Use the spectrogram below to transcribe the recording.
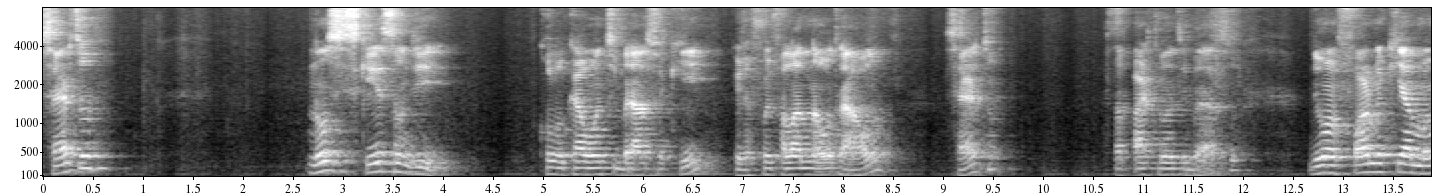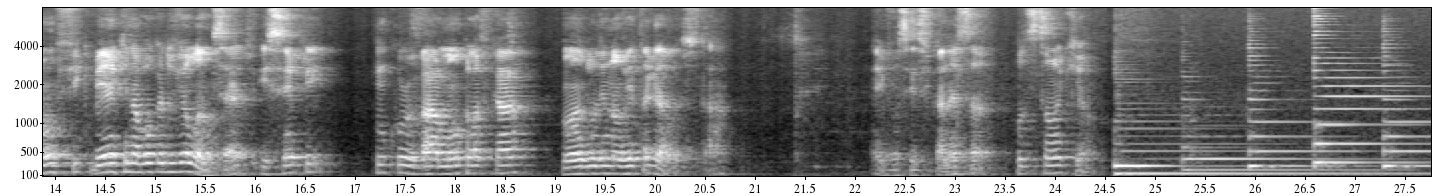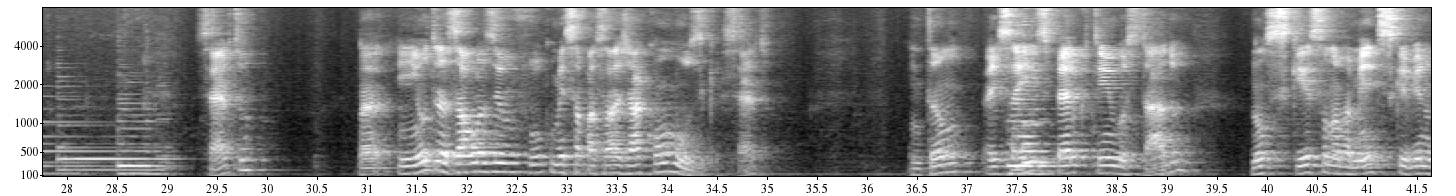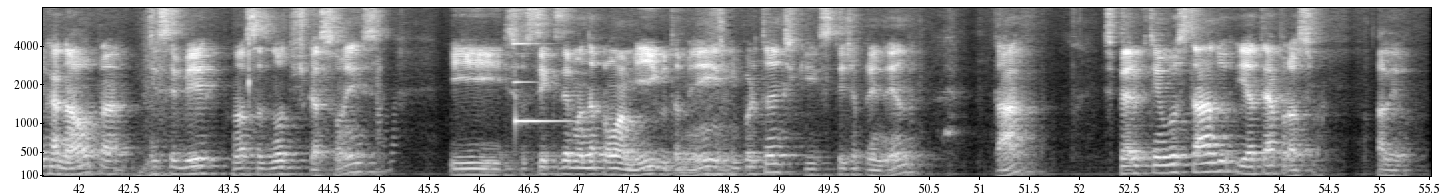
Certo? Não se esqueçam de colocar o antebraço aqui, que já foi falado na outra aula, certo? Essa parte do antebraço, de uma forma que a mão fique bem aqui na boca do violão, certo? E sempre encurvar a mão para ela ficar no ângulo de 90 graus, tá? Aí vocês ficam nessa posição aqui, ó. Na, em outras aulas eu vou começar a passar já com música, certo? Então é isso aí, espero que tenham gostado. Não se esqueçam novamente de se inscrever no canal para receber nossas notificações. E se você quiser mandar para um amigo também, é importante que esteja aprendendo, tá? Espero que tenham gostado e até a próxima. Valeu!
